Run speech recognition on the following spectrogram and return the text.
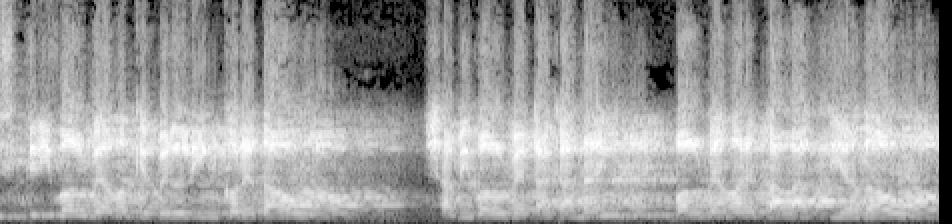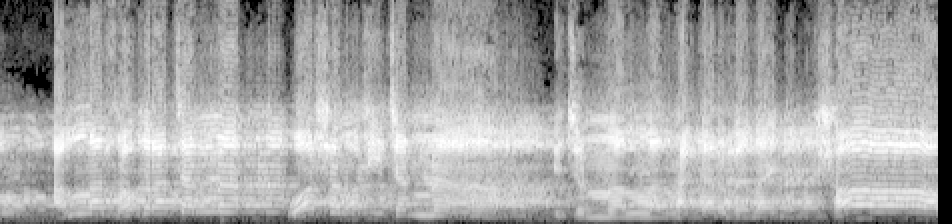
স্ত্রী বলবে, আমাকে বিল্ডিং করে দাও। স্বামী বলবে, টাকা নাই। বলবে, আমারে তালাক দিয়ে দাও। আল্লাহ ঝগড়া চান না, অশান্তি চান না। এজন্য আল্লাহ থাকার বেলায় সব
